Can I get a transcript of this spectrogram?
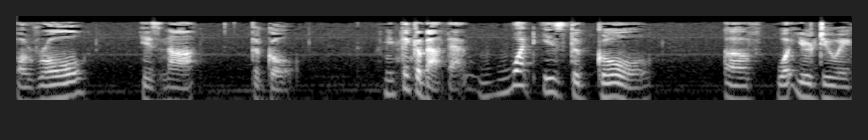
A role is not the goal. I mean, think about that. What is the goal of what you're doing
